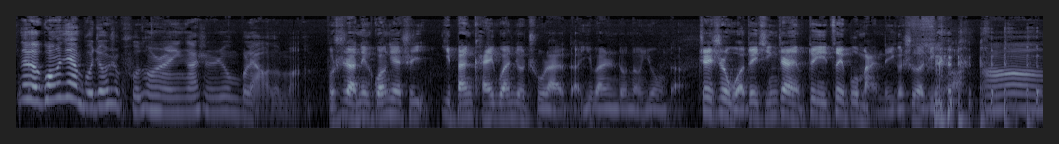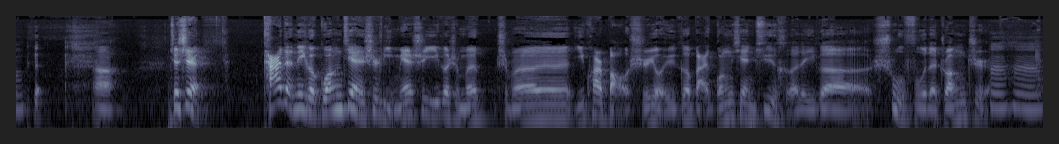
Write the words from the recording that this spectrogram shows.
那个光剑不就是普通人应该是用不了的吗？不是啊，那个光剑是一般开关就出来的，一般人都能用的。这是我对星战对最不满的一个设定啊 哦，啊，就是它的那个光剑是里面是一个什么什么一块宝石，有一个把光线聚合的一个束缚的装置。嗯哼，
